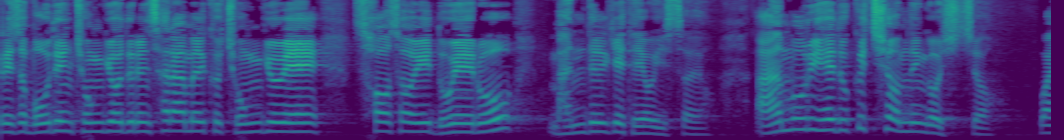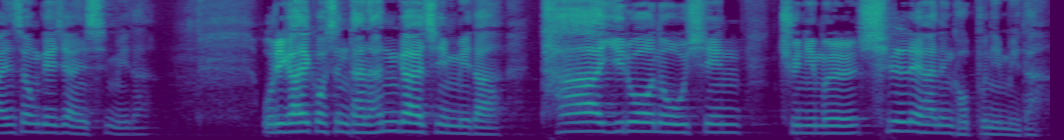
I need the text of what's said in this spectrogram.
그래서 모든 종교들은 사람을 그 종교의 서서히 노예로 만들게 되어 있어요. 아무리 해도 끝이 없는 것이죠. 완성되지 않습니다. 우리가 할 것은 단 한 가지입니다. 다 이루어 놓으신 주님을 신뢰하는 것 뿐입니다.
